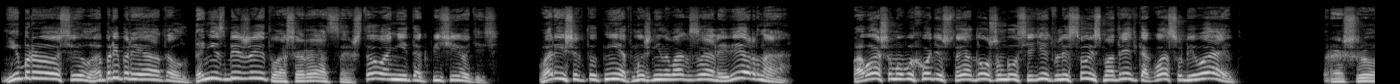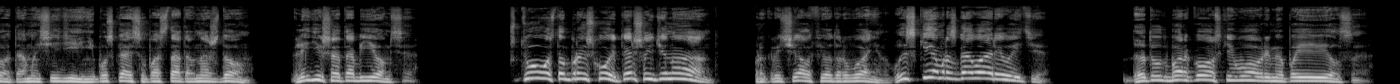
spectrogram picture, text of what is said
«Не бросил, а припрятал. Да не сбежит ваша рация. Что вы они так печетесь? Воришек тут нет, мы же не на вокзале, верно? По-вашему, выходит, что я должен был сидеть в лесу и смотреть, как вас убивают?» «Хорошо, там и сиди, не пускай супостата в наш дом. Глядишь, отобьемся». «Что у вас там происходит, товарищ лейтенант?» — прокричал Федор Ванин. «Вы с кем разговариваете?» «Да тут Барковский вовремя появился».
